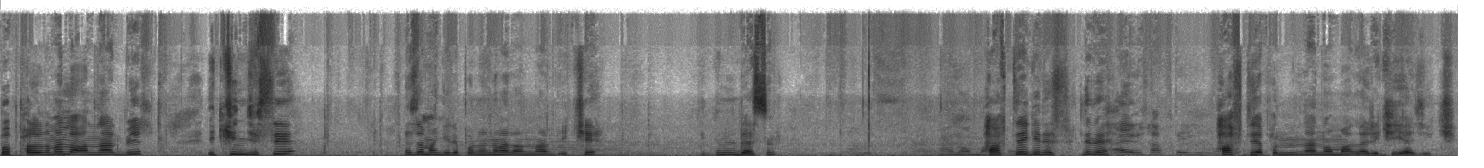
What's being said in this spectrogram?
Bu paranormal anlar bir. İkincisi ne zaman gelir paranormal anlar iki? Ne dersin? Haftaya gelir değil mi? Evet haftaya geliyor. Haftaya paranormaller iki gelecek.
